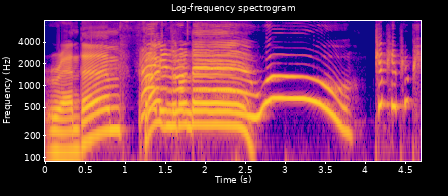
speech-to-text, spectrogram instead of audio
Random Fragenrunde. Woo! Piu, piu, piu, piu.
